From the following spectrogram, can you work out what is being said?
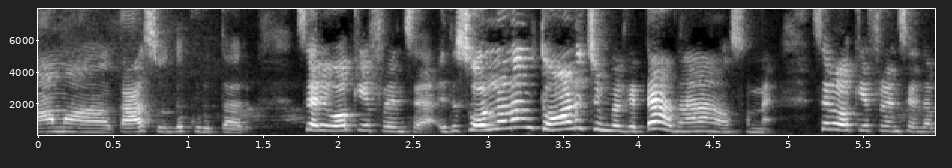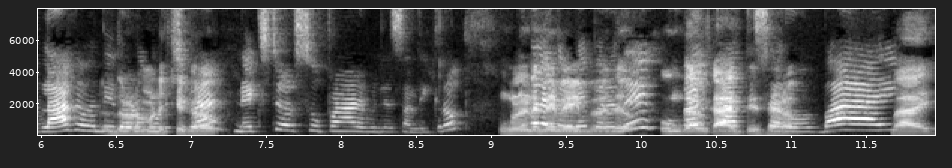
மாமா காசு வந்து கொடுத்தாரு. சரி ஓகே ஃப்ரெண்ட்ஸ் இது சொல்லணும்னு தோணுச்சு உங்ககிட்ட அதனால நான் சொன்னேன். சரி ஓகே ஃப்ரெண்ட்ஸ் இந்த vlog வந்து இதோட. முடிச்சுக்கிறேன். நெக்ஸ்ட் ஒரு சூப்பரான வீடியோ சந்திக்கிறோம். விடைபெறுவது உங்கள் கார்த்தி சரோ. பாய் பாய்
